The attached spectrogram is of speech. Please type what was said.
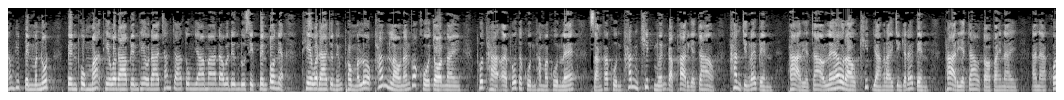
ทั้งที่เป็นมนุษย์ เป็นภูมิมะเทวดา เป็นเทวดาชั้นจาตุมยามาดาวดึงดุสิตเป็นต้นเนี่ยเทวดาจนถึงพรหมโลกท่านเหล่านั้นก็โคจรในพุทธะพุทธคุณธรรมคุณและสังฆคุณท่านคิดเหมือนกับพระอริยเจ้า ท่านจึงได้เป็นพระอริยเจ้าแล้วเราคิดอย่างไรจึงจะได้เป็นพระอริยเจ้าต่อไปใน อนาคต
